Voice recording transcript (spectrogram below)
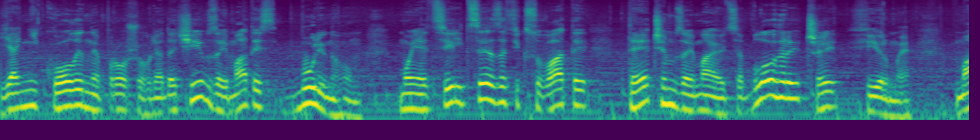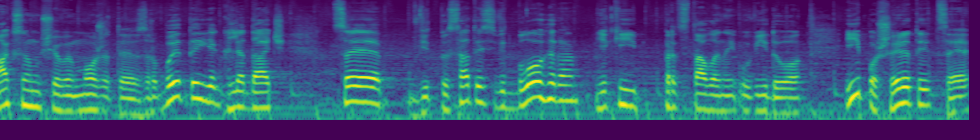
Я ніколи не прошу глядачів займатися булінгом. Моя ціль це зафіксувати те, чим займаються блогери чи фірми. Максимум, що ви можете зробити як глядач, це відписатись від блогера, який представлений у відео, і поширити це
